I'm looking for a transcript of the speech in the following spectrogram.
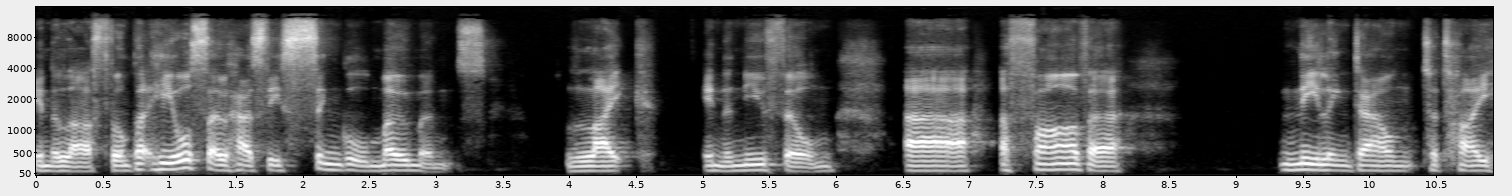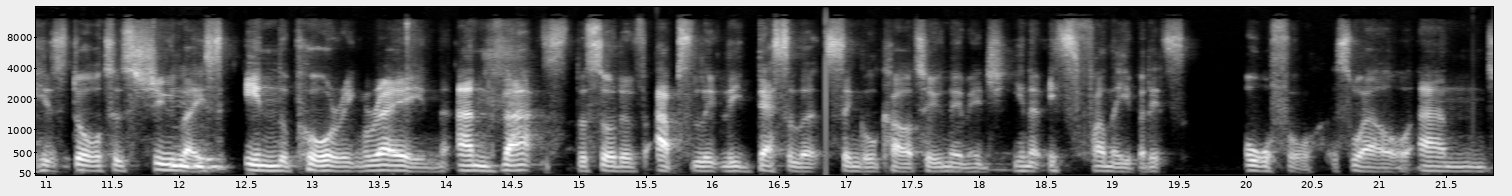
in the last film. But he also has these single moments, like in the new film, uh, a father kneeling down to tie his daughter's shoelace mm-hmm. in the pouring rain. And that's the sort of absolutely desolate single cartoon image. You know it's funny but it's awful as well. And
